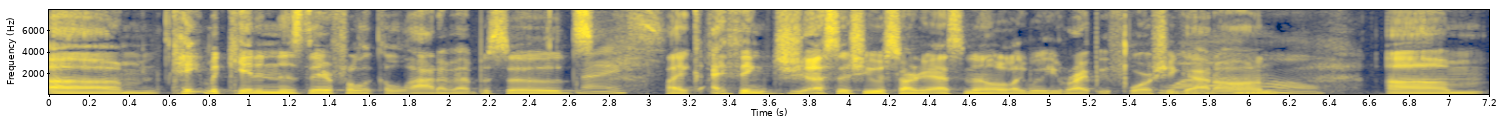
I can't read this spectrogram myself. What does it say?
Um, Kate McKinnon is there for like a lot of episodes. Nice. Like I think just as she was starting SNL, like maybe right before she got on. Um,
